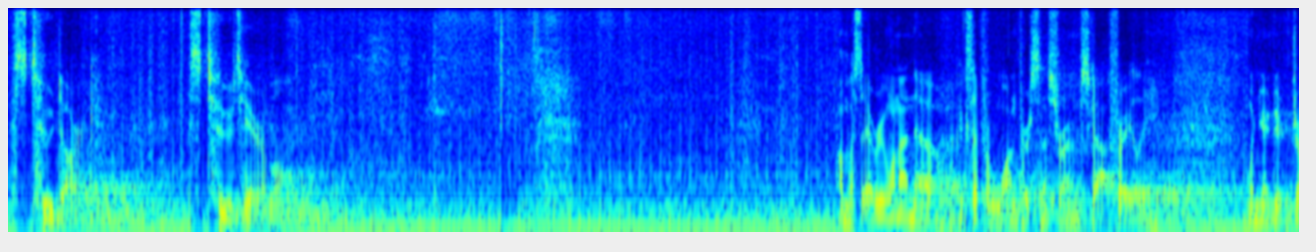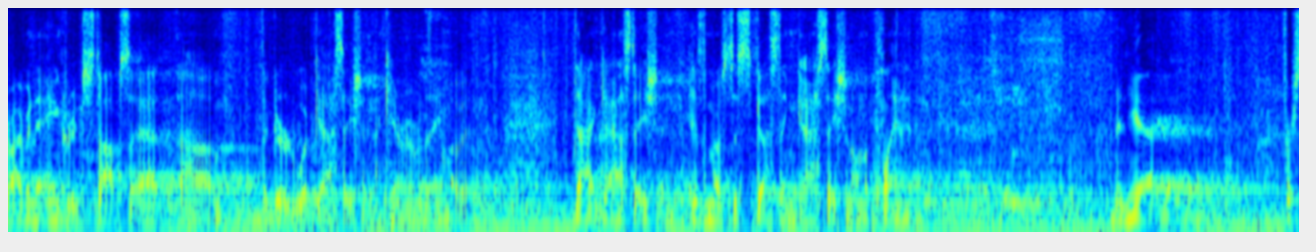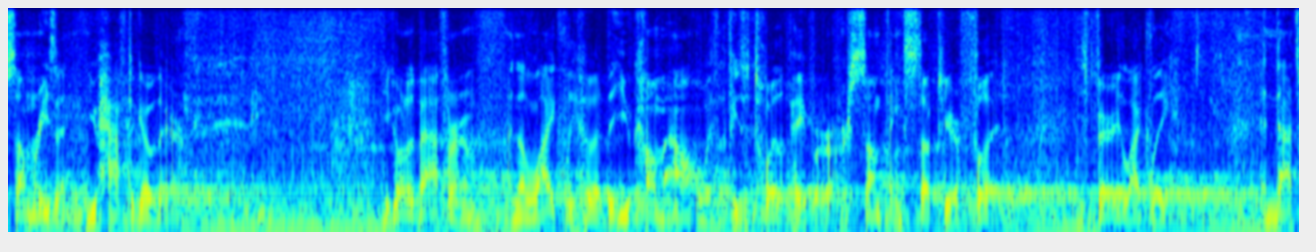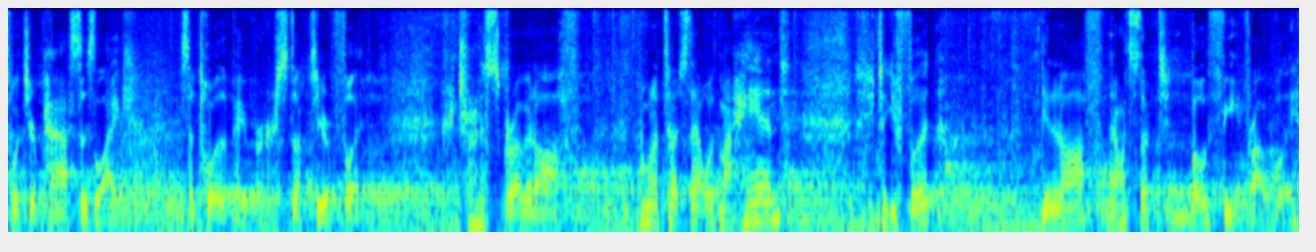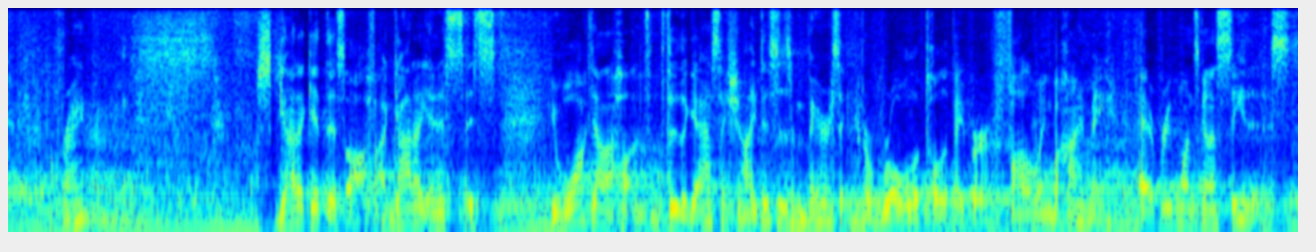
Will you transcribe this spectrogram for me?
It's too dark. It's too terrible. Almost everyone I know, except for one person in this room, Scott Fraley, when you're driving to Anchorage, stops at uh, the Girdwood gas station. I can't remember the name of it. That gas station is the most disgusting gas station on the planet. And yet, for some reason, you have to go there. You go to the bathroom, and the likelihood that you come out with a piece of toilet paper or something stuck to your foot is very likely. And that's what your past is like. It's a toilet paper stuck to your foot. You're trying to scrub it off. I want to touch that with my hand. You take your foot, get it off. Now it's stuck to both feet, probably, right? Just gotta get this off. I gotta, and it's, it's you walk down the, hall, through the gas station, like, this is embarrassing. Got a roll of toilet paper following behind me. Everyone's gonna see this.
